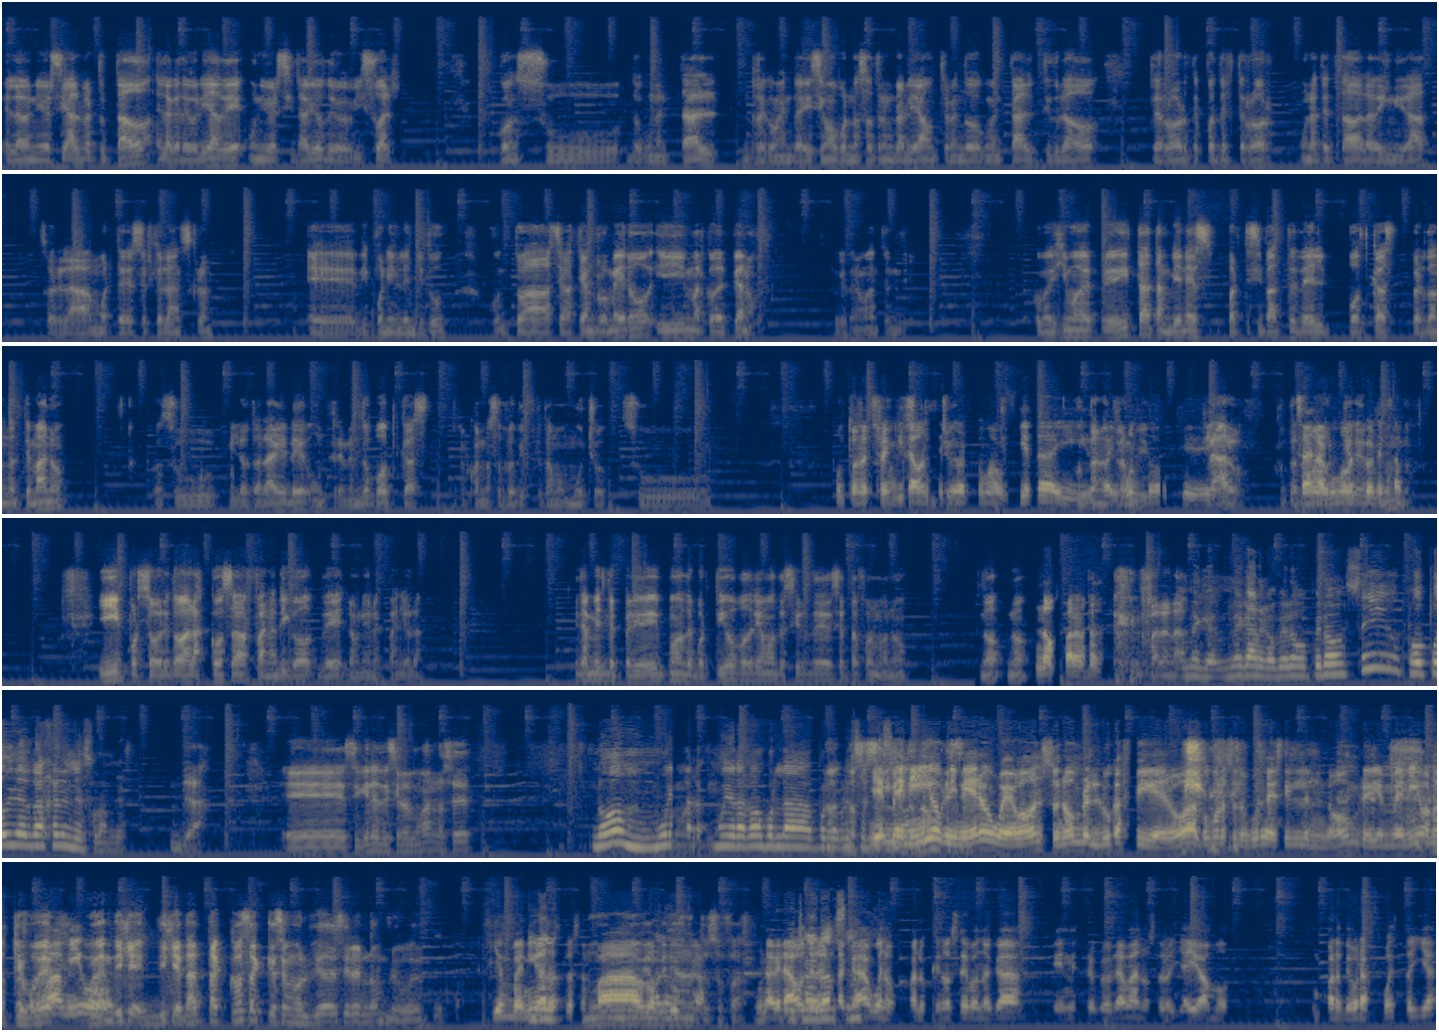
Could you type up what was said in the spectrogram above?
en la Universidad Alberto Hurtado, en la categoría de Universitario de Audiovisual, con su documental recomendadísimo por nosotros, en realidad, un tremendo documental titulado Terror después del terror, un atentado a la dignidad sobre la muerte de Sergio Lanscron eh, disponible en YouTube, junto a Sebastián Romero y Marco del Piano, lo que tenemos entendido. Como dijimos, es periodista, también es participante del podcast Perdón de Antemano, con su piloto al aire, un tremendo podcast, el cual nosotros disfrutamos mucho. Su junto a nuestro invitado anterior, Tomás Urquieta y Raimundo, que Claro, junto a en algún momento lo. Y por sobre todas las cosas, fanático de la Unión Española. Y también del periodismo deportivo, podríamos decir de cierta forma, ¿no? ¿No? ¿No? no, para nada. Para nada. me, me carga, pero, pero sí, po- podría trabajar en eso también. Ya. Eh, si quieres decir algo más, no sé. No, muy, ¿Cómo te- muy halagado por la, por No- la no sé si presentación. Bienvenido nombre, primero, huevón. Su nombre es Lucas Figueroa. ¿Cómo no se te ocurre decirle el nombre? Bienvenido a nuestro sofá, amigo. weón, dije, dije tantas cosas que se me olvidó decir el nombre, weón. Bienvenido a nuestro sofá, muy don bienvenido a Lucas. nuestro sofá. Un agrado tenerte acá. Bueno, para los que no sepan acá, en este programa nosotros ya llevamos un par de horas puestos ya.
